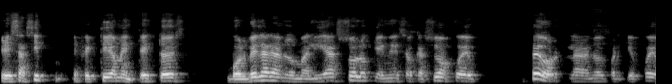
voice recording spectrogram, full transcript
Es así, efectivamente. Esto es volver a la normalidad, solo que en esa ocasión fue peor, porque fue,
